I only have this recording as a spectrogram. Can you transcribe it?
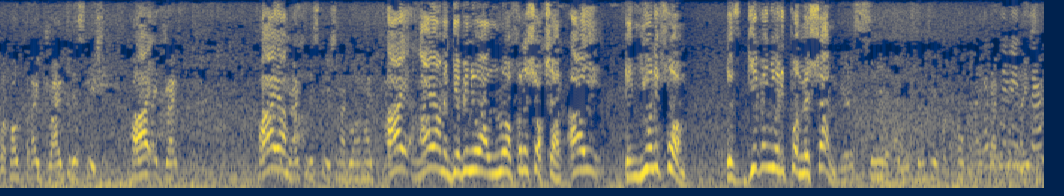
But how can I drive to the station? How I- can I drive? I can am- drive to the station. I don't have my. I, I am giving you a lawful instruction. I, in uniform, is giving you the permission. Yes, sir. I listen to you, but how can I What drive is without your name, sir?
